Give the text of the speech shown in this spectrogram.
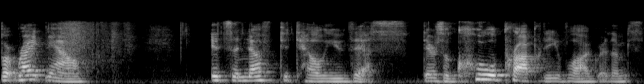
but right now, it's enough to tell you this. There's a cool property of logarithms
